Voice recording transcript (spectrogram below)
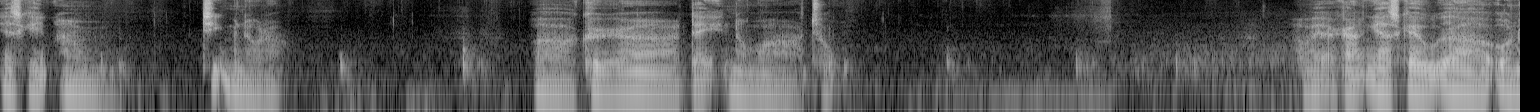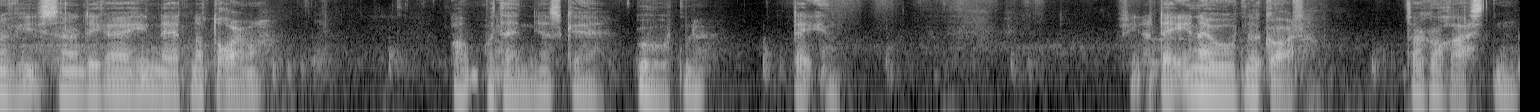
Jeg skal ind om 10 minutter og køre dag nummer 2. Og hver gang jeg skal ud og undervise, så ligger jeg hele natten og drømmer om, hvordan jeg skal åbne dagen. Fordi når dagen er åbnet godt, så går resten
